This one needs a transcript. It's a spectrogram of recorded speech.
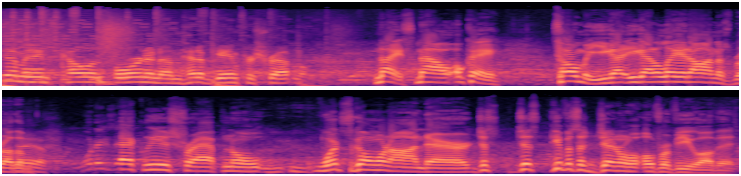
Yeah, my name's Colin Foran, and I'm head of game for Shrapnel. Nice. Now, okay, tell me, you got you got to lay it on us, brother. Yeah, yeah. What exactly is shrapnel? What's going on there? Just just give us a general overview of it.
